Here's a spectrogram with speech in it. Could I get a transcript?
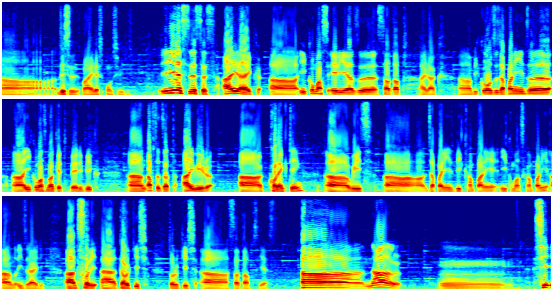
Uh, this is my responsibility. Yes, yes, yes. I like uh, e-commerce areas uh, startup. I like uh, because Japanese e-commerce market very big. And after that, I will connecting with Japanese big company, e-commerce company, and Israeli, and sorry, Turkish, Turkish startups. Yes. Now, um, she,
